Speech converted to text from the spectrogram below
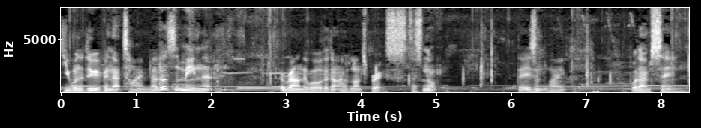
you want to do within that time. Now, that doesn't mean that around the world they don't have lunch breaks. There's not. There isn't like what I'm saying.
